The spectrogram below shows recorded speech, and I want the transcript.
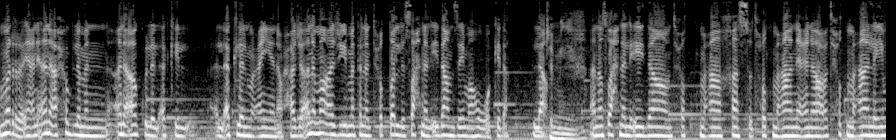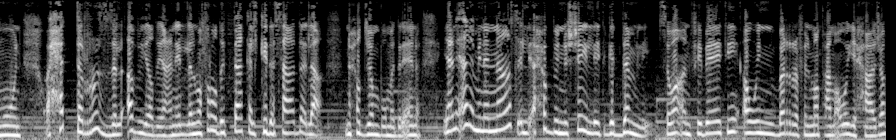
مرة يعني أنا أحب لما أنا آكل الأكل الاكله المعينه أو حاجة. أنا ما أجي مثلا تحط لي صحن الايدام زي ما هو كده لا. جميل. أنا صحن الايدام تحط معاه خس وتحط معاه نعناع وتحط معاه ليمون وحتى الرز الأبيض يعني اللي المفروض يتاكل كده سادة لا. نحط جنبه مدري إيه يعني أنا من الناس اللي أحب إنه الشيء اللي يتقدم لي سواء في بيتي أو إن برا في المطعم أو أي حاجة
